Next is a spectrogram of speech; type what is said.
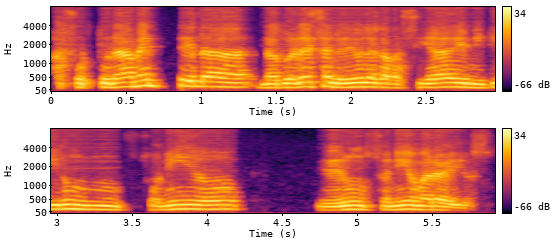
afortunadamente la naturaleza le dio la capacidad de emitir un sonido, de un sonido maravilloso.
